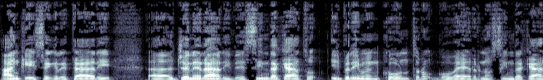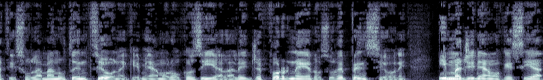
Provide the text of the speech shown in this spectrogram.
anche i segretari eh, generali del sindacato. Il primo incontro governo-sindacati sulla manutenzione, chiamiamolo così, alla legge Fornero sulle pensioni, immaginiamo che sia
